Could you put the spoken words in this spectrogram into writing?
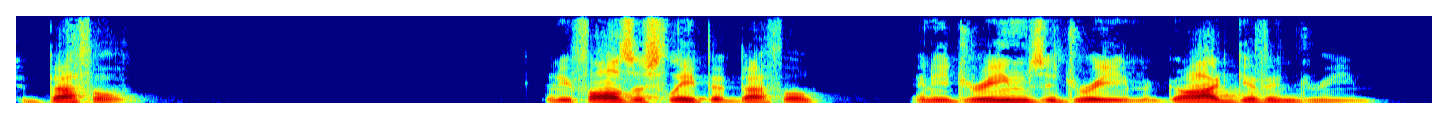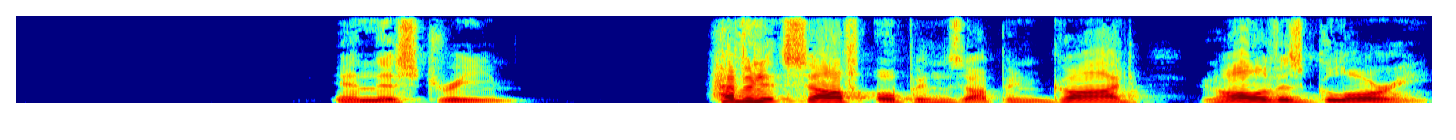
to Bethel, and he falls asleep at Bethel, and he dreams a dream, a God given dream in this dream. Heaven itself opens up, and God, in all of his glory,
